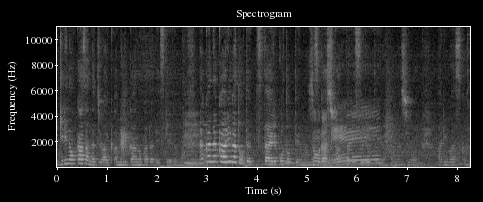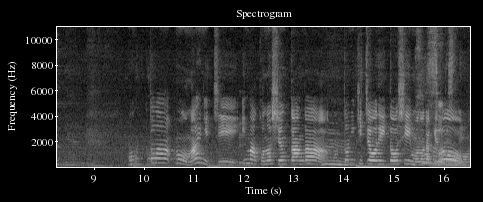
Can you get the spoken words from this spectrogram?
義理のお母さんたちはアメリカの方ですけれども、なかなかありがとうって伝えることっていうのは難しかったりするっていう話はありますからね。本当はもう毎日今この瞬間が本当に貴重で愛おしいものだけど、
